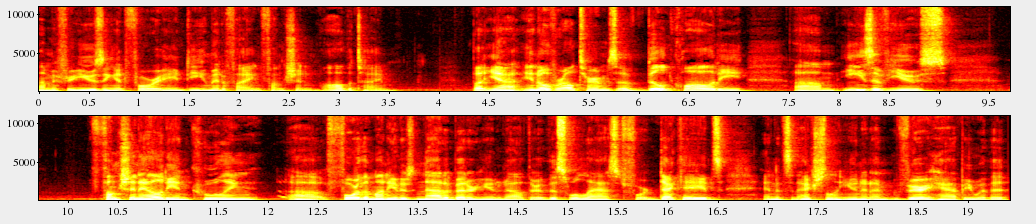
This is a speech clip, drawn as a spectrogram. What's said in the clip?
um, if you're using it for a dehumidifying function all the time. But yeah, in overall terms of build quality, um, ease of use, functionality, and cooling. Uh, for the money, there's not a better unit out there. This will last for decades, and it's an excellent unit. I'm very happy with it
